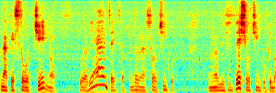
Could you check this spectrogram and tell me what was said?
na jakieś 100 odcinków, no, chyba więcej, zapędzone na 100 odcinków. No, Nawet 200 odcinków chyba.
